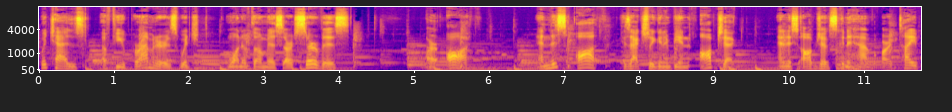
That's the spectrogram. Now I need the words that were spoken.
which has a few parameters, which one of them is our service, our auth, and this auth is actually going to be an object and this object is going to have our type,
